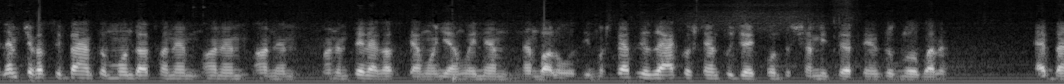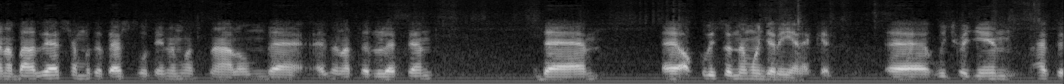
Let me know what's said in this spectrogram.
nem csak az, hogy bántom mondat, hanem, hanem, hanem, hanem tényleg azt kell mondjam, hogy nem, nem valódi. Most lehet, hogy az Ákos nem tudja, hogy pontosan mi történt Zuglóban ebben a bár az elszámoltatás szót én nem használom, de ezen a területen, de akkor viszont nem mondja ilyeneket. Uh, úgyhogy én hát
